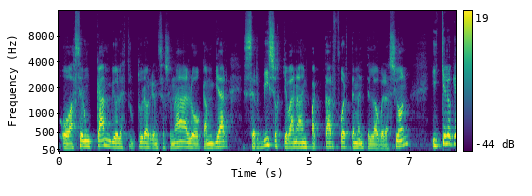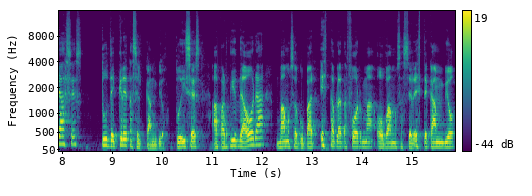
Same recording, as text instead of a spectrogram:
o hacer un cambio en la estructura organizacional o cambiar servicios que van a impactar fuertemente en la operación. ¿Y qué es lo que haces? Tú decretas el cambio. Tú dices, a partir de ahora vamos a ocupar esta plataforma o vamos a hacer este cambio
